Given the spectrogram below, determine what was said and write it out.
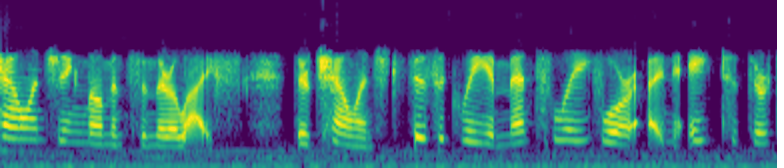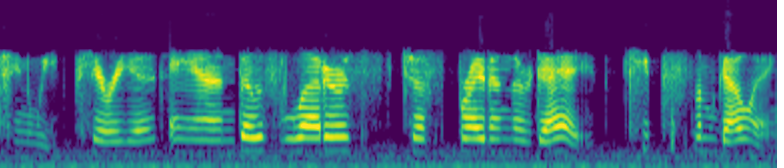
challenging moments in their life. They're challenged physically and mentally for an 8 to 13 week period, and those letters just brighten their day, keeps them going.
